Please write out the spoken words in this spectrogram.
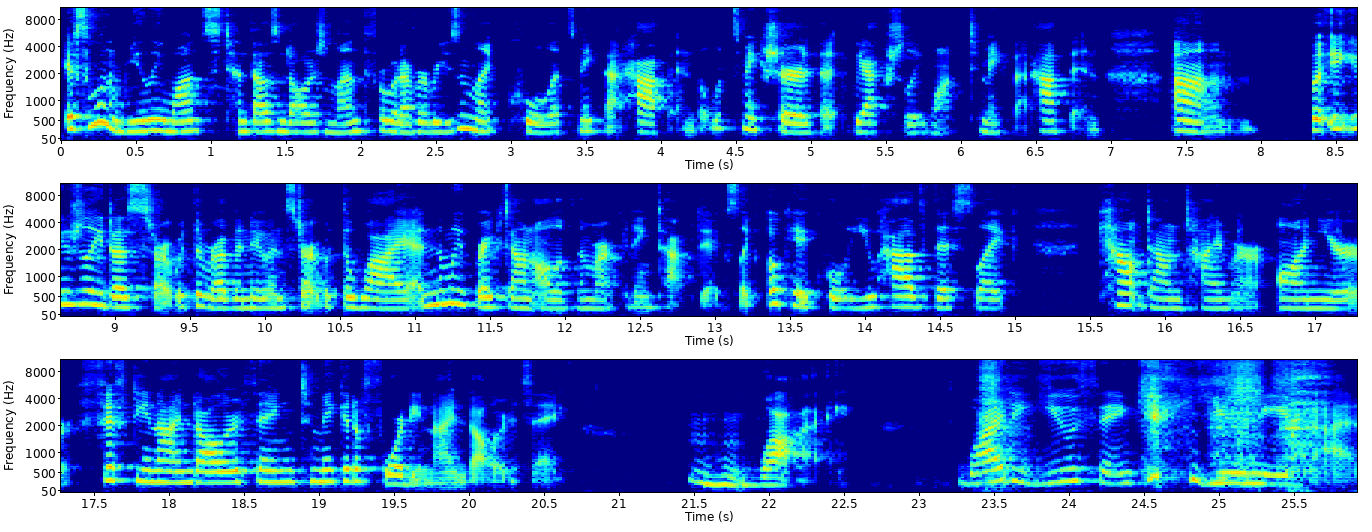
If someone really wants $10,000 a month for whatever reason, like, cool, let's make that happen. But let's make sure that we actually want to make that happen. Um, but it usually does start with the revenue and start with the why. And then we break down all of the marketing tactics. Like, okay, cool, you have this like countdown timer on your $59 thing to make it a $49 thing. Mm-hmm. Why? Why do you think you need that?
